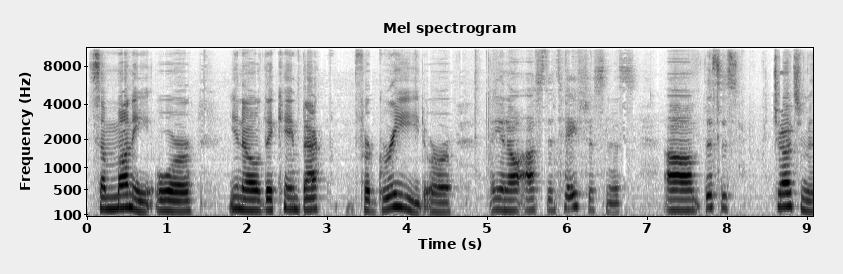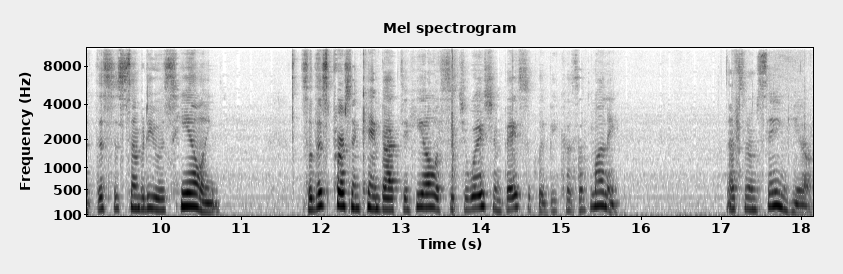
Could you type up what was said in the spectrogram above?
some money or you know they came back for greed or you know ostentatiousness um, this is judgment this is somebody who is healing so this person came back to heal a situation basically because of money. That's what I'm seeing here.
